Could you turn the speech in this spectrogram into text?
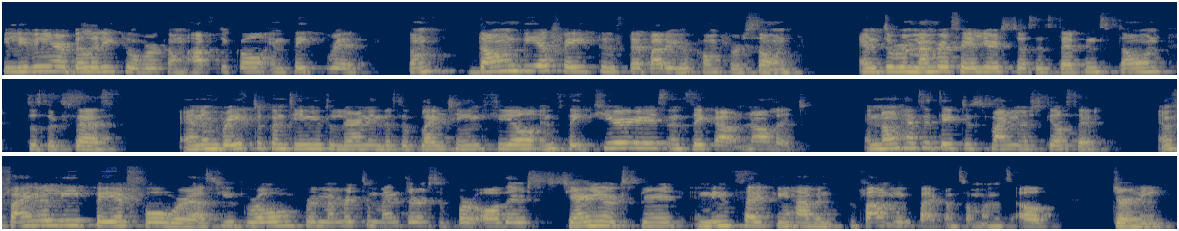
Believe in your ability to overcome obstacles and take risks. Don't, don't be afraid to step out of your comfort zone. And to remember failure is just a stepping stone to success. And embrace to continue to learn in the supply chain field and stay curious and seek out knowledge. And don't hesitate to expand your skill set. And finally, pay it forward. As you grow, remember to mentor and support others. Sharing your experience and insight can have a profound impact on someone else's journey.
